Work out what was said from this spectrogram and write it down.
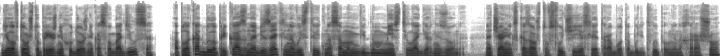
Дело в том, что прежний художник освободился, а плакат было приказано обязательно выставить на самом видном месте лагерной зоны. Начальник сказал, что в случае, если эта работа будет выполнена хорошо,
